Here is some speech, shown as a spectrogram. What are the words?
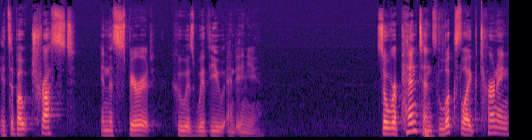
It's about trust in the Spirit who is with you and in you. So, repentance looks like turning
